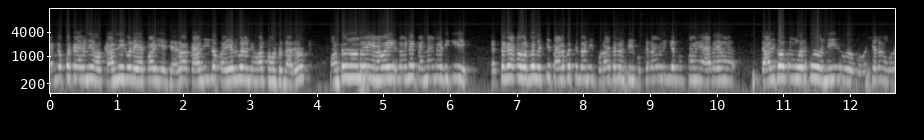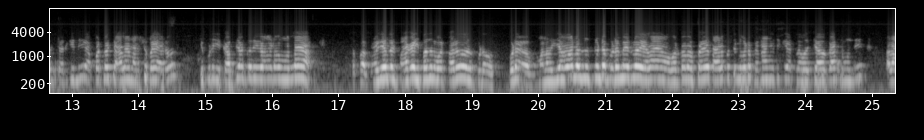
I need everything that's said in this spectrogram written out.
రంగప్ప కాలనీ ఒక కాలనీ కూడా ఏర్పాటు చేశారు. ఆ కాలనీలో ప్రజలు కూడా నివాసం ఉంటున్నారు. పంతొమ్మిది వందల ఎనభైలోనే పెన్నా నదికి పెద్దగా వరదలు వచ్చి తాడపత్రిలోని పురాతన శ్రీ బుద్ధరామలింగ స్వామి ఆలయం గాలిగోపం వరకు నీరు వచ్చడం జరిగింది. అప్పట్లో చాలా నష్టపోయారు. ఇప్పుడు ఈ కబ్జా గురి కావడం వల్ల ప్రజలు బాగా ఇబ్బందులు పడతారు. ఇప్పుడు కూడా మనం విజయవాడలో చూసుకుంటే బుడమేరులో ఎలా వరదలు వస్తాయో తాడపత్రులు కూడా పెనానదికి అట్లా వచ్చే అవకాశం ఉంది. అలా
